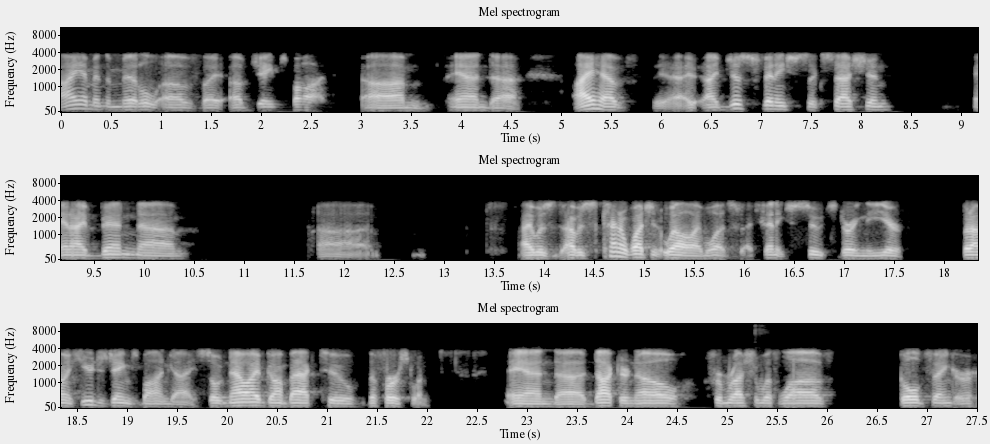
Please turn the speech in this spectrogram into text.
I am in the middle of uh, of James Bond, um, and uh, I have I, I just finished Succession, and I've been um, uh, I was I was kind of watching. Well, I was I finished Suits during the year, but I'm a huge James Bond guy. So now I've gone back to the first one, and uh, Doctor No, From Russia with Love, Goldfinger.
